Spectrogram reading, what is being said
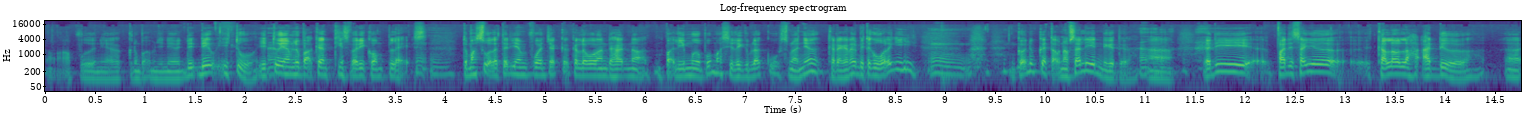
apa ni aku kena buat macam ni. Dia, dia, itu itu uh-huh. yang menyebabkan things very complex. Mm-hmm. Termasuklah tadi yang puan cakap kalau orang dah anak 4 5 pun masih lagi berlaku. Sebenarnya kadang-kadang lebih teruk lagi. Mm. Kau ni bukan tak pernah salin dia kata. Ha. Jadi pada saya kalaulah ada uh,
